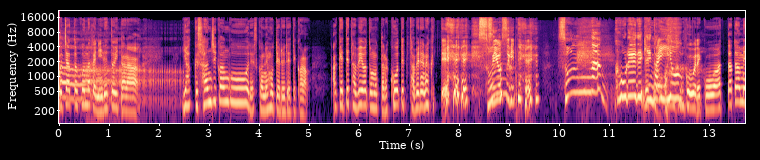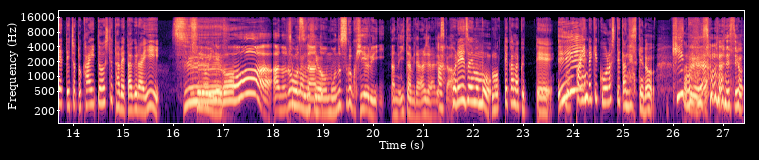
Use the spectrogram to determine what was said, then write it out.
お茶とこの中に入れといたら約3時間後ですかねホテル出てから開けて食べようと思ったら凍ってて食べれなくって。強すぎて。そんなこれでできんの？太陽光でこう温めてちょっと解凍して食べたぐらいす強いです。ごい。あのロボスのあのものすごく冷えるいあの板みたいなのあるじゃないですか。あ保冷剤ももう持ってかなくって、えー？パインだけ凍らしてたんですけど。キープ？そうなんですよ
